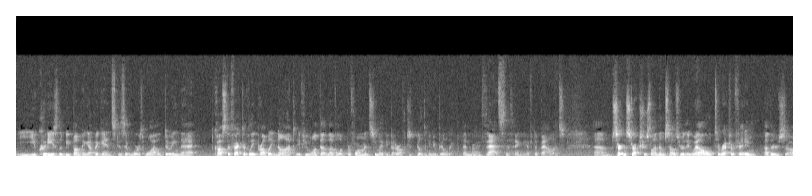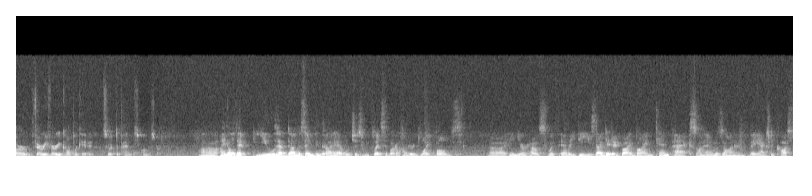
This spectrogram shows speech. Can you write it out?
you could easily be bumping up against, is it worthwhile doing that? Cost effectively, probably not. If you want that level of performance, you might be better off just building a new building. And right. that's the thing you have to balance. Um, certain structures lend themselves really well to retrofitting. Others are very, very complicated. So it depends on the structure. Uh, I know that you have done the same thing that I have, which is replace about 100 light bulbs uh, in your house with LEDs. I did it by buying 10 packs on Amazon, and they actually cost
